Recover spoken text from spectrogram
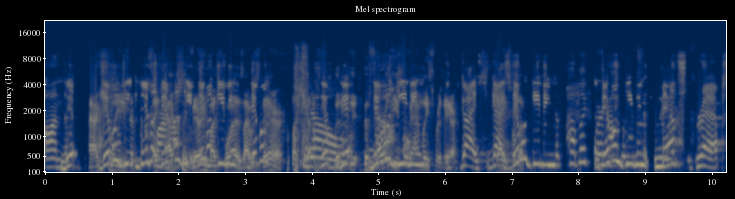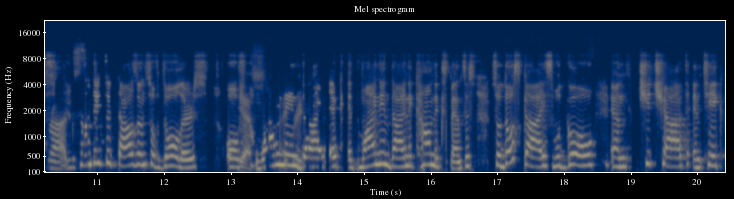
on the. Actually, they were, they were, they actually very much giving, was. I was were, there. Like, no. they, they, they were giving, families were there. Guys, guys, guys they were giving the public. Were they were giving meds reps drugs. hundreds of thousands of dollars of yes, wine and dine, wine and dine account expenses. So those guys would go and chit chat and take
